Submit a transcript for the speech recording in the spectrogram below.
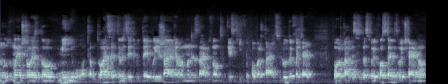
ну, зменшилась до мінімуму. Там 20-30 людей виїжджають, але ми не знаємо знов таки скільки повертаються. Люди хочуть повертатися до своїх осель, звичайно,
